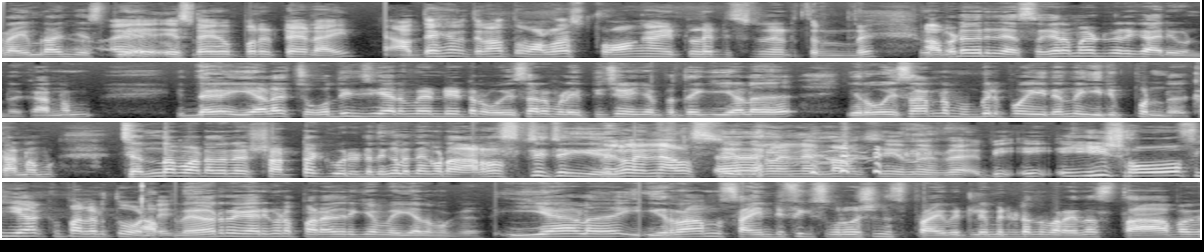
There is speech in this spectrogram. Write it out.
ക്രൈംബ്രാഞ്ച് അദ്ദേഹം ഇപ്പോൾ റിട്ടയർഡ് ആയി അദ്ദേഹം ഇതിനകത്ത് വളരെ സ്ട്രോങ് ആയിട്ടുള്ള ഡിസിഷൻ എടുത്തിട്ടുണ്ട്. അവിടെ ഒരു രസകരമായിട്ടുള്ള ഒരു കാര്യമുണ്ട്. കാരണം ഇദ്ദേഹം ഇയാളെ ചോദ്യം ചെയ്യാൻ വേണ്ടിയിട്ട് റോയ് സാർ വിളിപ്പിച്ചു കഴിഞ്ഞപ്പോഴത്തേക്ക് ഇയാൾ ഈ റോയ് സാറിന്റെ മുമ്പിൽ പോയി ഇരുന്ന് ഇരിപ്പുണ്ട്. കാരണം ചെന്ന പാടെ തന്നെ ഷട്ടൊക്കെ ഉരുട്ട് നിങ്ങൾ എന്നെ കൂടെ അറസ്റ്റ് ചെയ്യുന്നത്? ഈ- ഷോ ഓഫ് ഇയാൾക്ക് പലയിടത്തും വേറൊരു കാര്യം കൂടെ പറയാതിരിക്കാൻ വയ്യ നമുക്ക്. ഇയാൾ Eram scientific solutions private limited എന്ന് പറയുന്ന സ്ഥാപക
